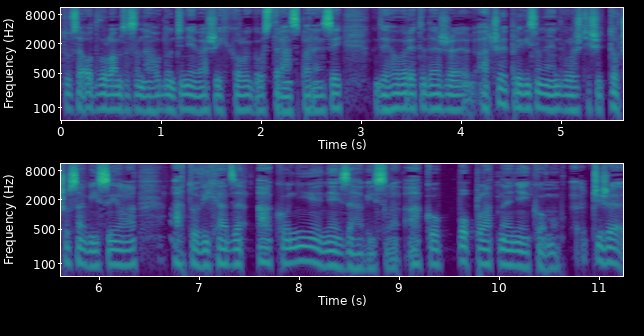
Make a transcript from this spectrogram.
tu sa odvolám zase na hodnotenie vašich kolegov z Transparency, kde hovoria teda, že a čo pri vysielaní najdôležitejšie, to, čo sa vysiela a to vychádza ako nie nezávisle, ako poplatné niekomu. Čiže e,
